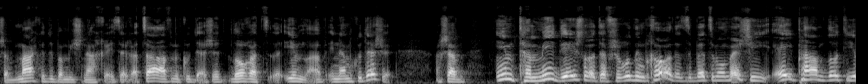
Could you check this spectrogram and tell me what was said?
עכשיו, מה כתוב במשנה אחרי זה? רצה אב מקודשת, לא רצה, אם לאו, אינה מקודשת. עכשיו, אם תמיד יש לו את האפשרות למחות, אז זה בעצם אומר שהיא אי פעם לא תהיה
